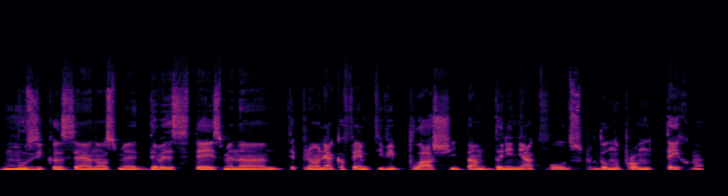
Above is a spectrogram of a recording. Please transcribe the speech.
музика, все едно сме 90-те и сме на, примерно, някакъв MTV плаш и там дъни някакво супер дълнопробно техно.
